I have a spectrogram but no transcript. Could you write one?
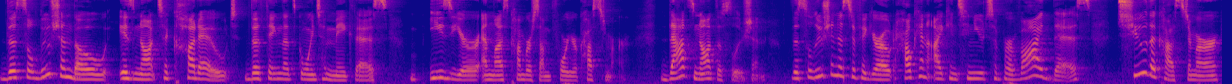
The solution, though, is not to cut out the thing that's going to make this easier and less cumbersome for your customer. That's not the solution. The solution is to figure out how can I continue to provide this to the customer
